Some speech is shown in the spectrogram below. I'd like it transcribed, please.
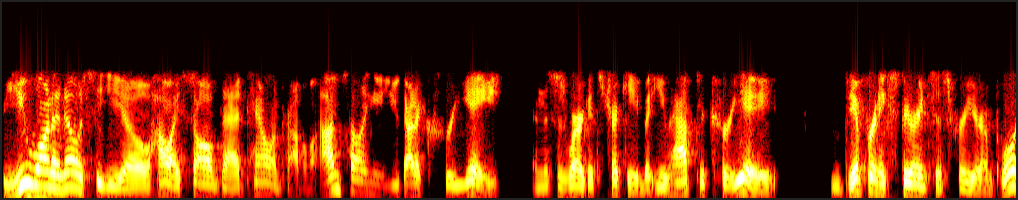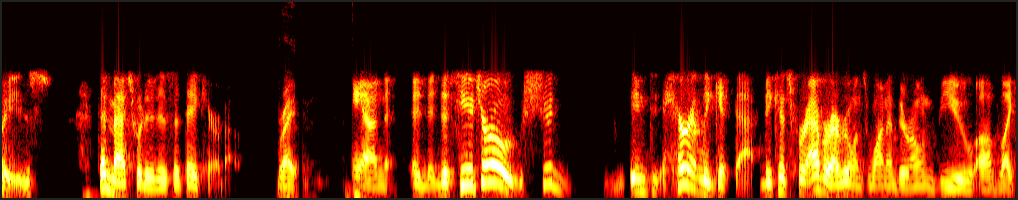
You want to know, CEO, how I solve that talent problem. I'm telling you, you got to create, and this is where it gets tricky, but you have to create different experiences for your employees that match what it is that they care about. Right. And, and the CHRO should inherently get that because forever everyone's wanted their own view of like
